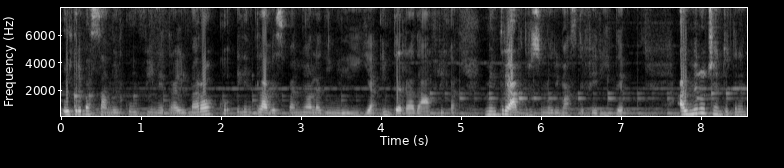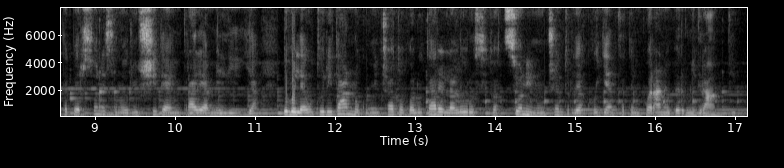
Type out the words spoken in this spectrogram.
oltrepassando il confine tra il Marocco e l'enclave spagnola di Melilla, in terra d'Africa, mentre altre sono rimaste ferite. Almeno 130 persone sono riuscite a entrare a Melilla, dove le autorità hanno cominciato a valutare la loro situazione in un centro di accoglienza temporaneo per migranti.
